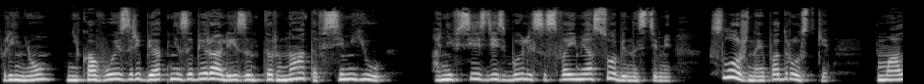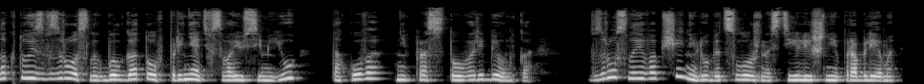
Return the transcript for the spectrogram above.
При нем никого из ребят не забирали из интерната в семью. Они все здесь были со своими особенностями, сложные подростки. Мало кто из взрослых был готов принять в свою семью такого непростого ребенка. Взрослые вообще не любят сложности и лишние проблемы.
